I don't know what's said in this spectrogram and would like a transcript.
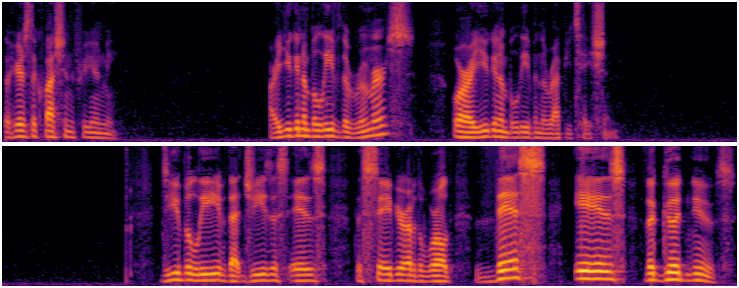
So here's the question for you and me Are you going to believe the rumors or are you going to believe in the reputation? Do you believe that Jesus is the Savior of the world? This is the good news.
